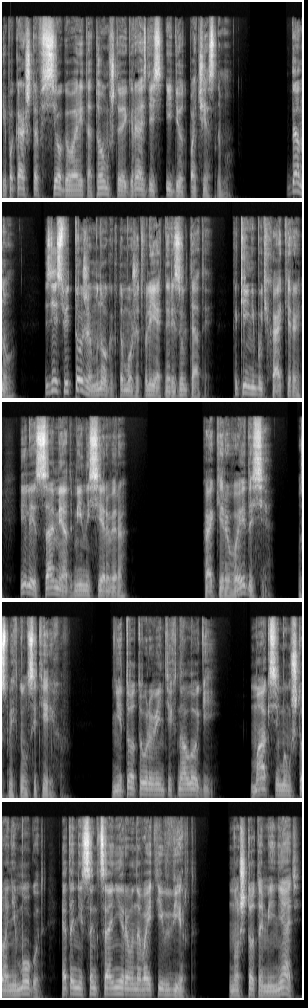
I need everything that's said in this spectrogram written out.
И пока что все говорит о том, что игра здесь идет по-честному. Да ну, здесь ведь тоже много кто может влиять на результаты. Какие-нибудь хакеры или сами админы сервера. «Хакеры в Эйдосе?» – усмехнулся Терехов. «Не тот уровень технологий. Максимум, что они могут, это несанкционированно войти в ВИРТ. Но что-то менять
